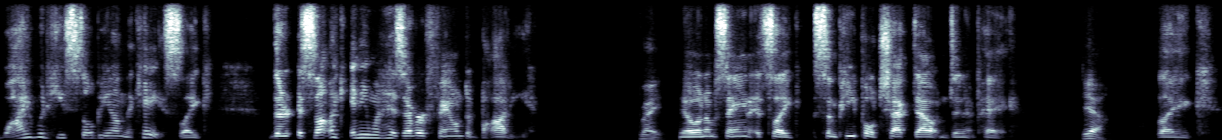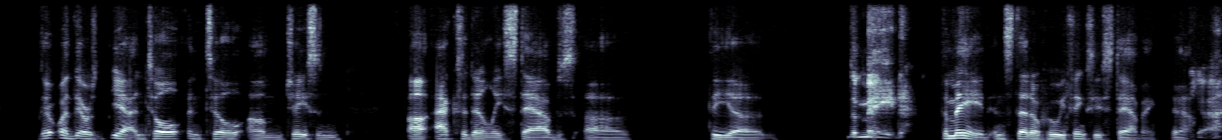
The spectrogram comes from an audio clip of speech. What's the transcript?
why would he still be on the case? Like, there, it's not like anyone has ever found a body. right. You know what I'm saying? It's like some people checked out and didn't pay. Yeah. Like, There, uh, there was yeah until until um Jason uh accidentally stabs uh the uh the maid. the maid instead of who he thinks he's stabbing. Yeah. Yeah.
